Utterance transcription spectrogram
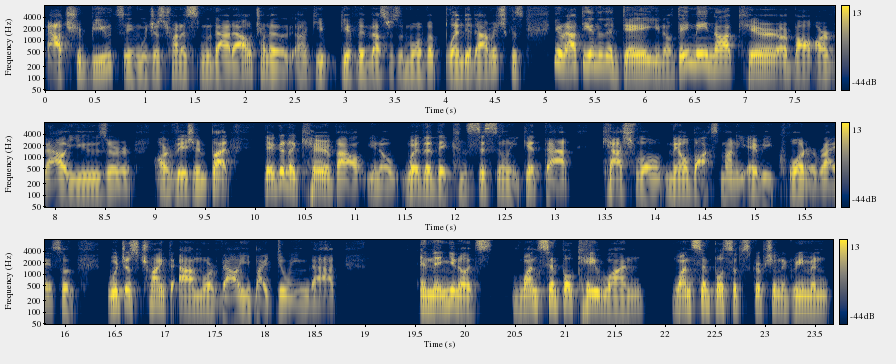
attributes and we're just trying to smooth that out trying to uh, give give investors a more of a blended average. Because you know at the end of the day you know they may not care about our values or our vision but they're going to care about you know whether they consistently get that cash flow mailbox money every quarter right? So we're just trying to add more value by doing that. And then you know it's one simple k1 one simple subscription agreement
